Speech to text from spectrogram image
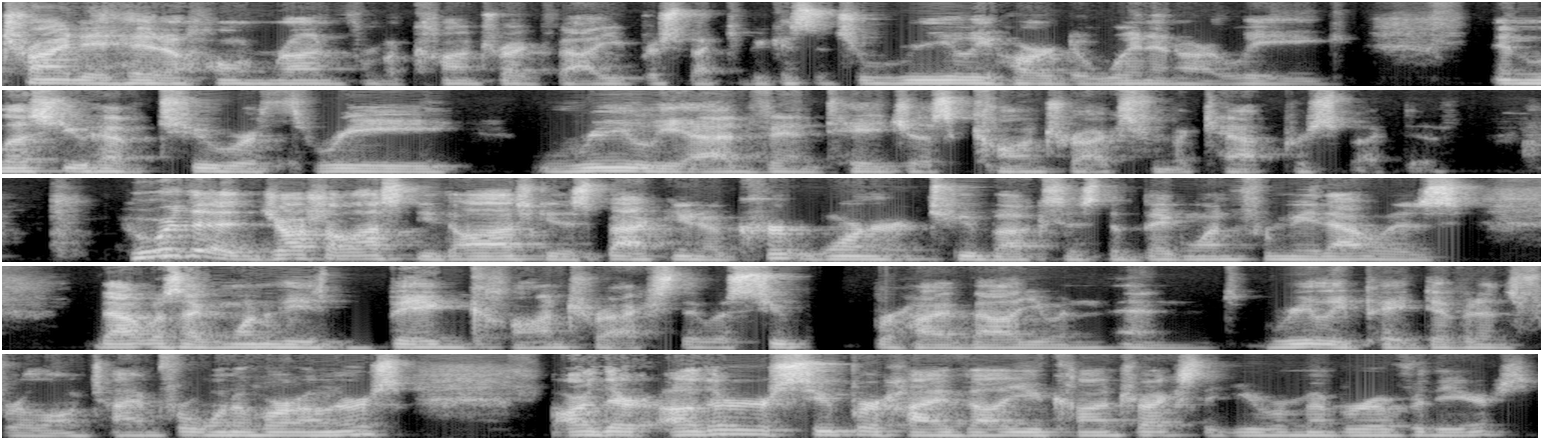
trying to hit a home run from a contract value perspective because it's really hard to win in our league unless you have two or three really advantageous contracts from a cap perspective. Who are the Josh? I'll ask you. I'll ask you this back. You know, Kurt Warner at two bucks is the big one for me. That was that was like one of these big contracts that was super high value and, and really paid dividends for a long time for one of our owners. Are there other super high value contracts that you remember over the years?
